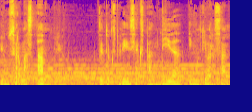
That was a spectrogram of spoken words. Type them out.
en un ser más amplio, de tu experiencia expandida y multiversal.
